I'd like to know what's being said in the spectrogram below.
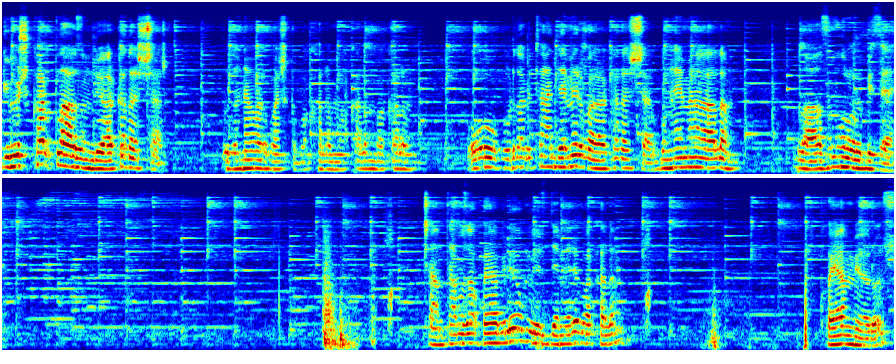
gümüş kart lazım diyor arkadaşlar. Burada ne var başka bakalım bakalım bakalım. Oo burada bir tane demir var arkadaşlar. Bunu hemen alalım. Lazım olur bize. Çantamıza koyabiliyor muyuz demiri bakalım. Koyamıyoruz.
